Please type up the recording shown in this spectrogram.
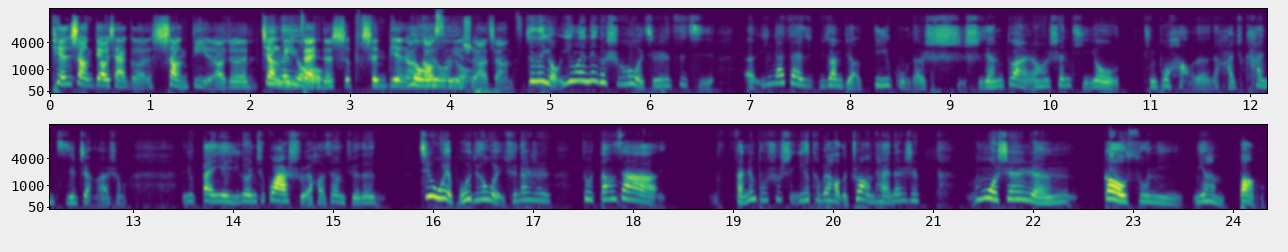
天上掉下个上帝，然后就是降临在你的身身边，然后告诉你说要这样子。真的有，因为那个时候我其实自己呃，应该在一段比较低谷的时时间段，然后身体又挺不好的，还去看急诊啊什么，又半夜一个人去挂水，好像觉得其实我也不会觉得委屈，但是就当下反正不说是一个特别好的状态，但是陌生人告诉你你很棒。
